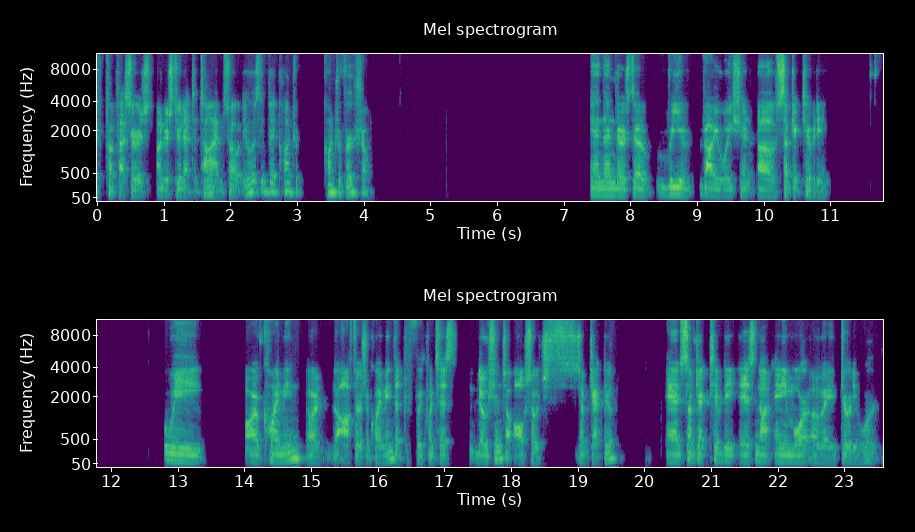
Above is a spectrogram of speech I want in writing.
professors understood at the time. So it was a bit contra controversial. And then there's the reevaluation of subjectivity. We are claiming, or the authors are claiming, that the frequentist notions are also subjective, and subjectivity is not any more of a dirty word.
